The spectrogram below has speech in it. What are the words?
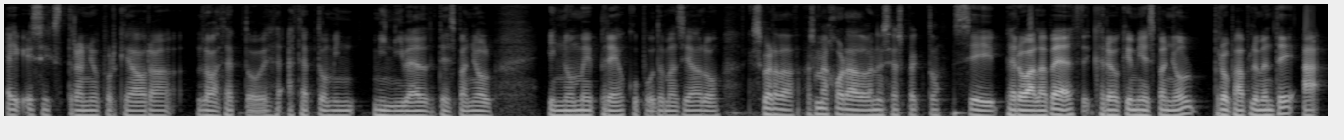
e, es extraño porque ahora lo acepto, acepto mi, nivel de español y no me preocupo demasiado. Es verdad, has mejorado en ese aspecto. Sí, pero a la vez creo que mi español probablemente ha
